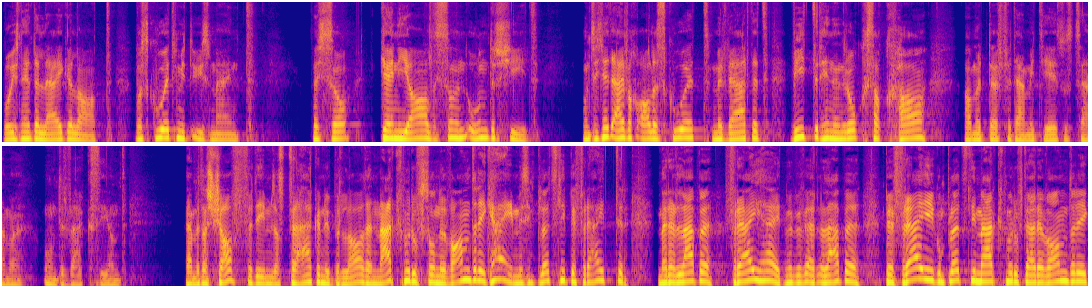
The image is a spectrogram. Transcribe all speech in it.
der uns nicht alleine lässt, was gut mit uns meint. Das ist so genial, das ist so ein Unterschied. Und es ist nicht einfach alles gut. Wir werden weiterhin einen Rucksack haben, aber wir dürfen auch mit Jesus zusammen unterwegs sein. Und wenn wir das schaffen, ihm das Tragen überladen, dann merken wir auf so einer Wanderung, hey, wir sind plötzlich befreiter. Wir erleben Freiheit, wir erleben Befreiung und plötzlich merkt man auf dieser Wanderung,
